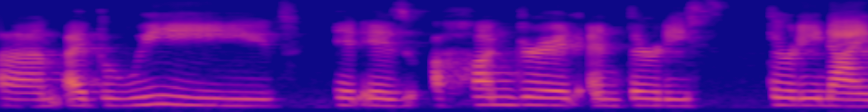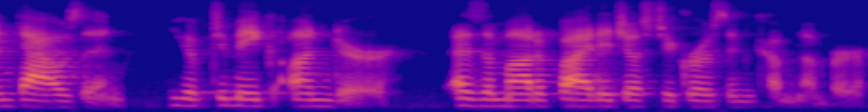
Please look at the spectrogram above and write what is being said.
um, I believe it is 130 39,000. You have to make under as a modified adjusted gross income number.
